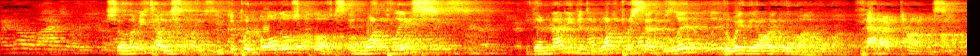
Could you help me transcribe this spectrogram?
I know a lot. So let me tell you something. You could put all those clubs in one place. They're not even 1% lit the way they are in Uman. That I promise you.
